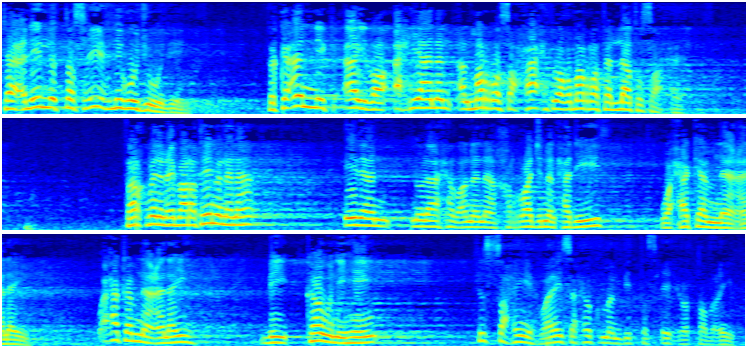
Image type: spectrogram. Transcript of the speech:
تعليل للتصحيح لوجوده. فكأنك أيضا أحيانا المرة صححت ومرة لا تصحح. فرق بين العبارتين ولا لا؟ إذا نلاحظ أننا خرجنا الحديث وحكمنا عليه. وحكمنا عليه بكونه في الصحيح وليس حكما بالتصحيح والتضعيف.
